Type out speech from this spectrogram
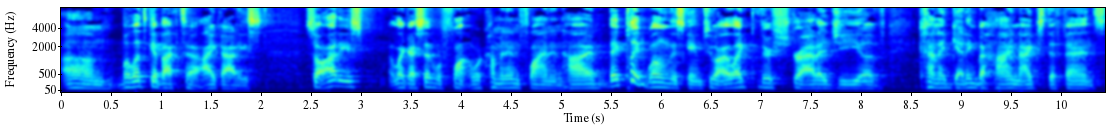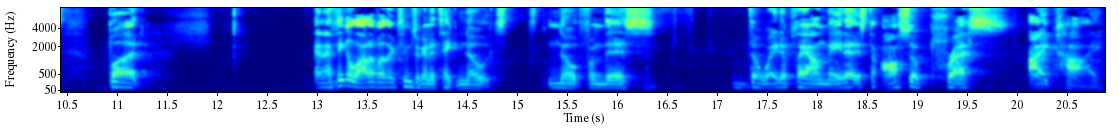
Um, but let's get back to Ike Aris. So Aris like I said, we're flying, we're coming in flying in high. They played well in this game too. I liked their strategy of kind of getting behind Ike's defense, but and I think a lot of other teams are going to take notes note from this. The way to play Almeyda is to also press Ike high.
